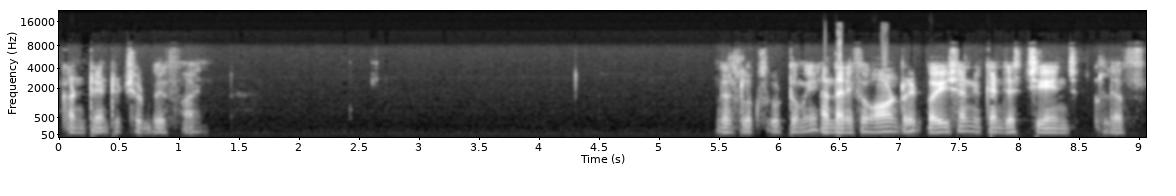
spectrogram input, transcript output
content it should be fine this looks good to me. And then if you want right position you can just change left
